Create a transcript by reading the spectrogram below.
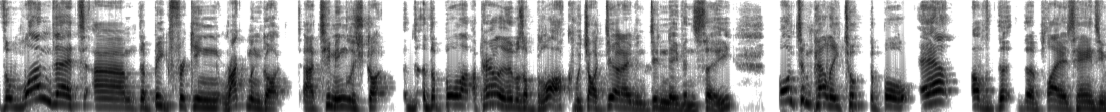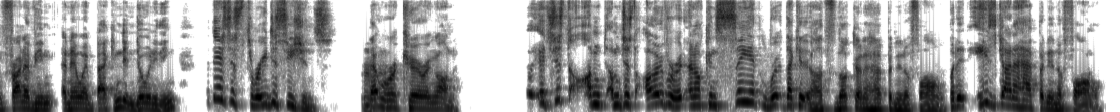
The one that um, the big freaking ruckman got, uh, Tim English got the ball up. Apparently, there was a block which I didn't even didn't even see. Bontempelli took the ball out of the, the player's hands in front of him and then went back and didn't do anything. But there's just three decisions that Mhm. were occurring on. It's just I'm, I'm just over it, and I can see it. Like, oh, it's not going to happen in a final, but it is going to happen in a final.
